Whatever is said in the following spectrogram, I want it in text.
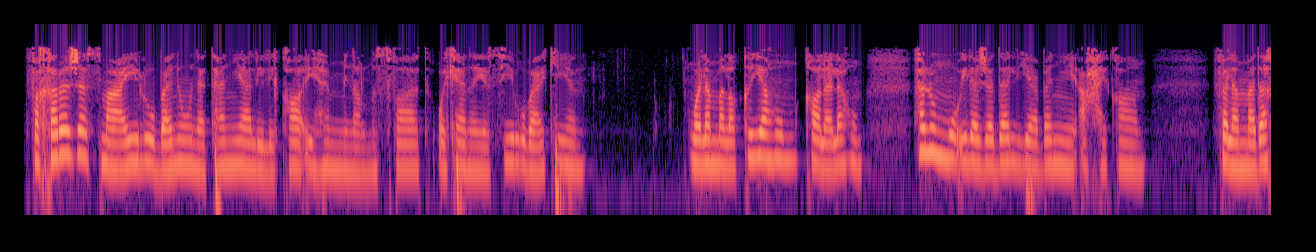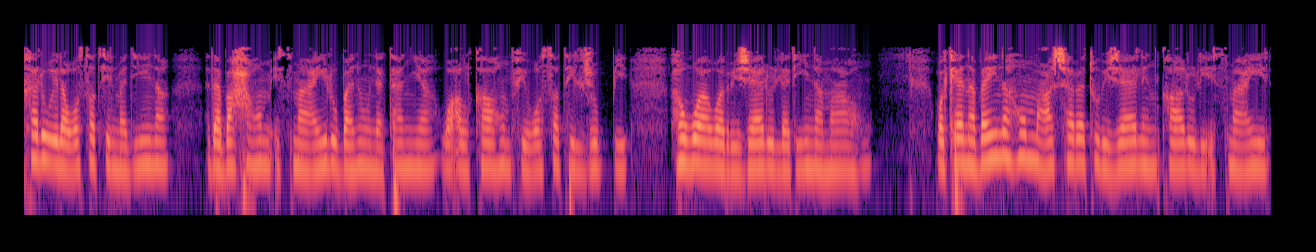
فخرج إسماعيل بنو نتنيا للقائهم من المصفات وكان يسير باكيا. ولما لقيهم قال لهم هلموا إلى جدل يا بني أحقام. فلما دخلوا إلى وسط المدينة ذبحهم إسماعيل بنو نتنيا وألقاهم في وسط الجب هو والرجال الذين معه. وكان بينهم عشرة رجال قالوا لإسماعيل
